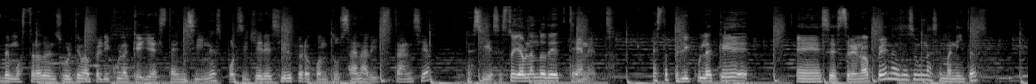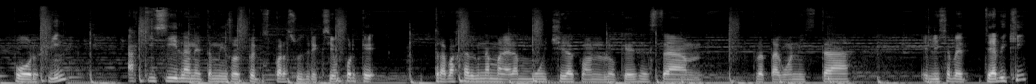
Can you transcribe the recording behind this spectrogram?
demostrado en su última película que ya está en cines, por si quieres ir, pero con tu sana distancia. Así es, estoy hablando de Tenet. Esta película que eh, se estrenó apenas hace unas semanitas, por fin. Aquí sí, la neta, mis respetos para su dirección porque trabaja de una manera muy chida con lo que es esta um, protagonista Elizabeth Debicki.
